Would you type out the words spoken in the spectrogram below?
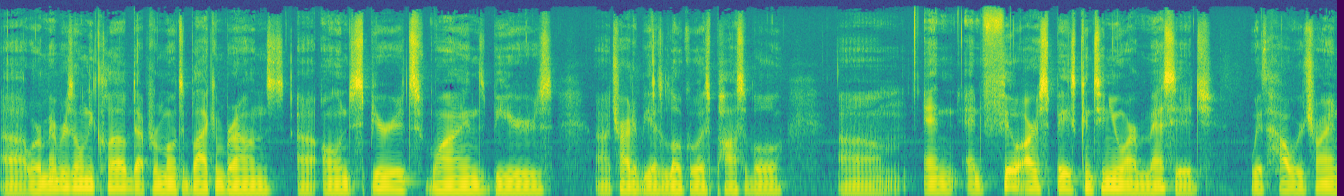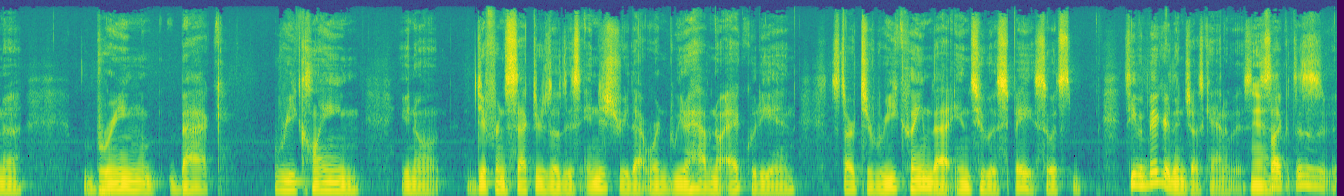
Uh, we're a members only club that promotes black and browns uh, owned spirits, wines, beers. Uh, try to be as local as possible, um, and and fill our space, continue our message with how we're trying to bring back, reclaim, you know, different sectors of this industry that we're, we don't have no equity in. Start to reclaim that into a space. So it's it's even bigger than just cannabis. Yeah. It's like this is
